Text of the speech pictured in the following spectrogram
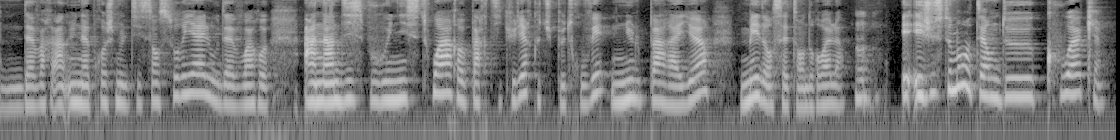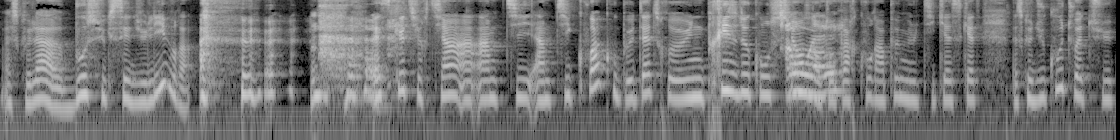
d'avoir une approche multisensorielle ou d'avoir euh, un indice pour une histoire particulière que tu peux trouver nulle part ailleurs, mais dans cet endroit-là. Mm. Et, justement, en termes de couac, parce que là, beau succès du livre, est-ce que tu retiens un, petit, un petit couac ou peut-être euh, une prise de conscience dans ton parcours un peu multicasquette? Parce que du coup, toi, tu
